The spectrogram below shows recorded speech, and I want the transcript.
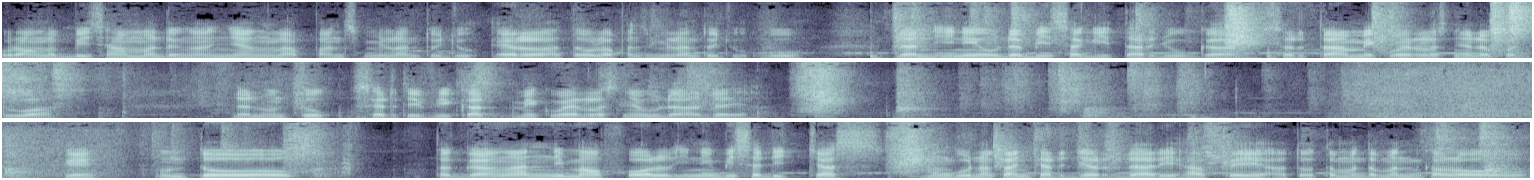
kurang lebih sama dengan yang 897L atau 897U dan ini udah bisa gitar juga serta mic wirelessnya dapat dua. Dan untuk sertifikat mic wirelessnya udah ada ya Oke, untuk tegangan 5 volt ini bisa dicas menggunakan charger dari HP atau teman-teman kalau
